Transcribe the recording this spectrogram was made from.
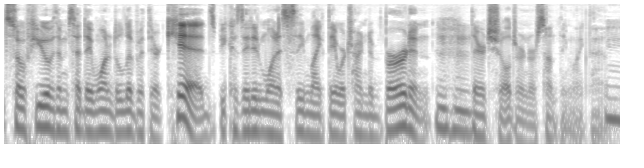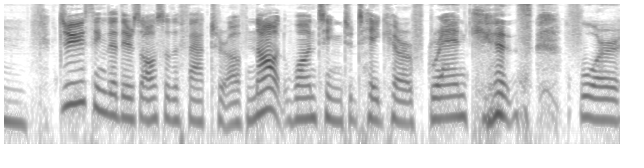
so few of them said they wanted to live with their kids because they didn't want to seem like they were trying to burden mm-hmm. their children or something like that. Mm. Do you think that there's also the factor of not wanting to take care of grandkids for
